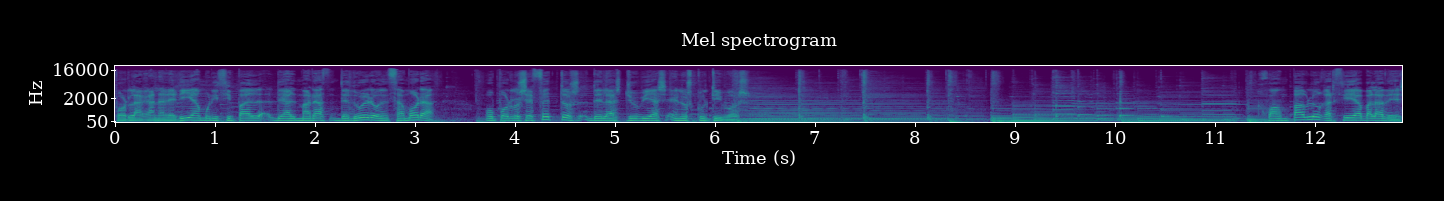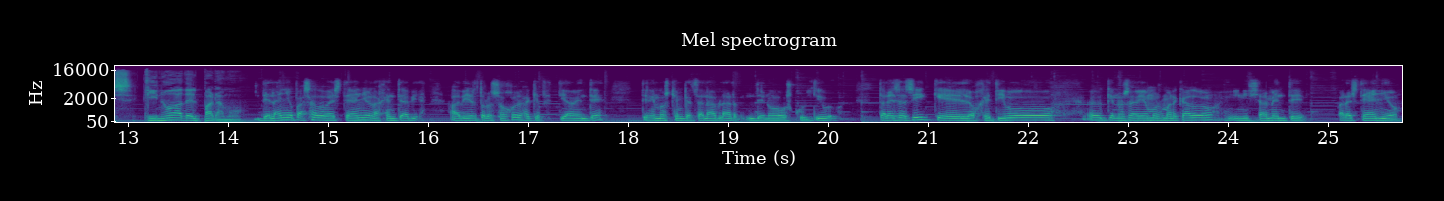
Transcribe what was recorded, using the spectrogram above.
por la ganadería municipal de Almaraz de Duero en Zamora o por los efectos de las lluvias en los cultivos. Juan Pablo García Balades, Quinoa del Páramo. Del año pasado a este año la gente ha abierto los ojos a que efectivamente tenemos que empezar a hablar de nuevos cultivos. Tal es así que el objetivo eh, que nos habíamos marcado inicialmente para este año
